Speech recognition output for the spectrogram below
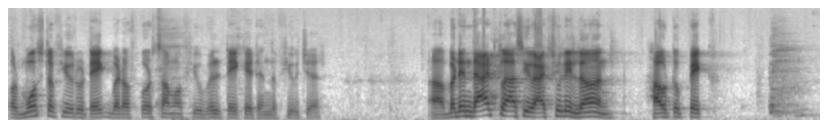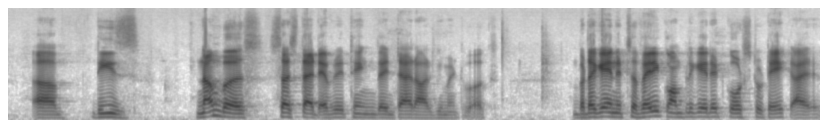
or most of you to take, but of course some of you will take it in the future. Uh, but in that class, you actually learn how to pick uh, these numbers such that everything, the entire argument works. But again, it's a very complicated course to take. I,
